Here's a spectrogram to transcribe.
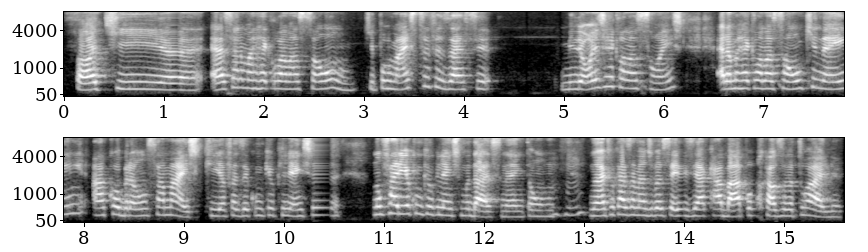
Só que uh, essa era uma reclamação que, por mais que você fizesse milhões de reclamações, era uma reclamação que nem a cobrança a mais, que ia fazer com que o cliente. Não faria com que o cliente mudasse, né? Então, uhum. não é que o casamento de vocês ia acabar por causa da toalha.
